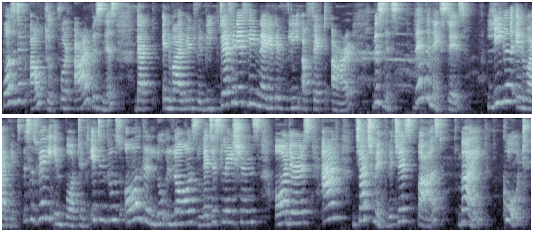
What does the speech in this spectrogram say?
positive outlook for our business that environment will be definitely negatively affect our business. Then the next is legal environment. This is very important. It includes all the laws legislations orders and judgment which is passed by court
